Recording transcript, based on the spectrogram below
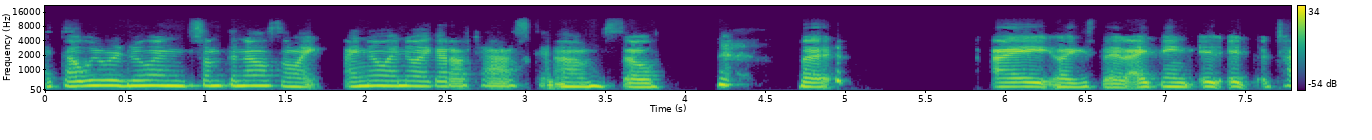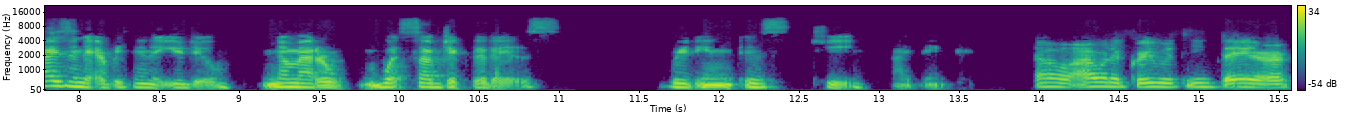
I thought we were doing something else. I'm like, I know, I know I got off task. Um, so, but I, like I said, I think it, it ties into everything that you do, no matter what subject it is. Reading is key, I think. Oh, I would agree with you there.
